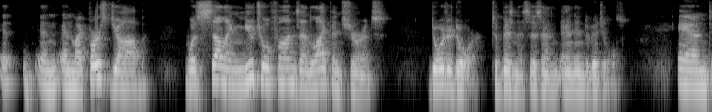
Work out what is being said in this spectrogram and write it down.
and, and my first job was selling mutual funds and life insurance door to door to businesses and, and individuals. And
